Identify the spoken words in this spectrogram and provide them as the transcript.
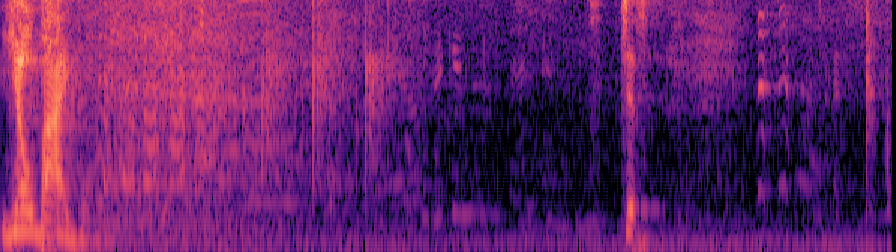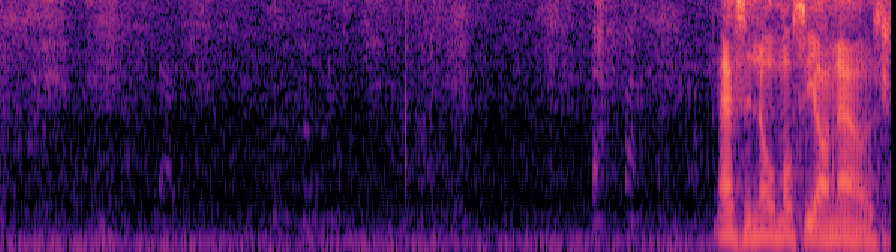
your Bible. Just Actually, no, most of y'all now is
